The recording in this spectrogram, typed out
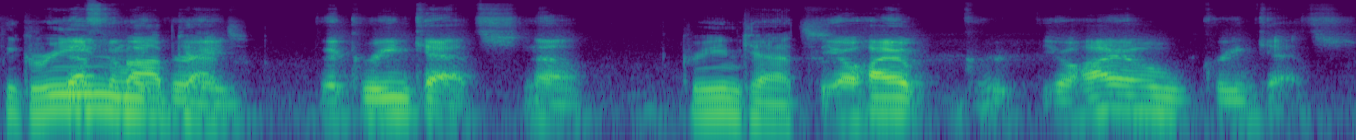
The green Definitely Bobcats. green. The Green Cats. No, Green cats. the Ohio, the Ohio Green Cats.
